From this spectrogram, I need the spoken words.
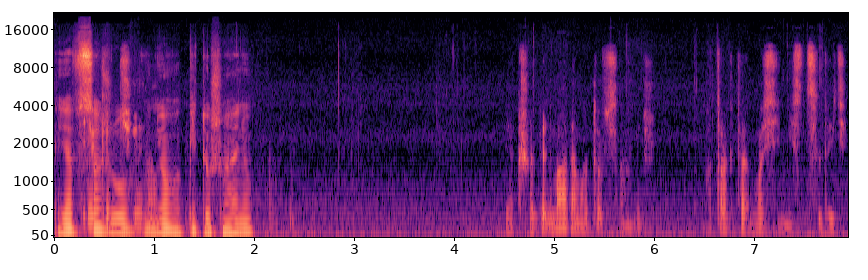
я всажу в нього пітушаню. Якщо підманимо, то всадиш. А так там масініст сидить.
